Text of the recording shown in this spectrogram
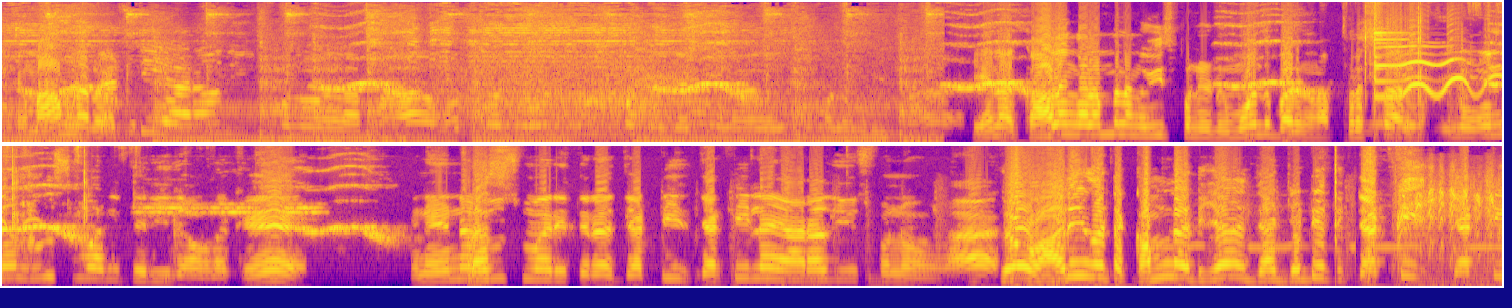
எங்க மாமனார் ஜட்டி யாராவது யூஸ் பண்ணுவாங்களாப்பா? ஒருத்தர் யூஸ் பண்ற ஜட்டி ஏன்னா காலங்காலமா நாங்க யூஸ் பண்ணிட்டு போது பாருங்க ஃப்ரெஷ்ஷா இருக்கும் என்ன லூஸ் மாதிரி தெரியுதா உனக்கு? என்ன என்ன லூஸ் மாதிரி தெரியாது ஜட்டி ஜட்டிலாம் யாராவது யூஸ் பண்ணுவாங்களா? யோ அறிவட்ட ஜ- ஜட்டி ஜட்டி ஜட்டி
